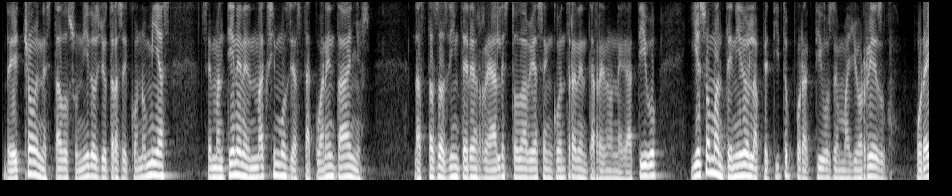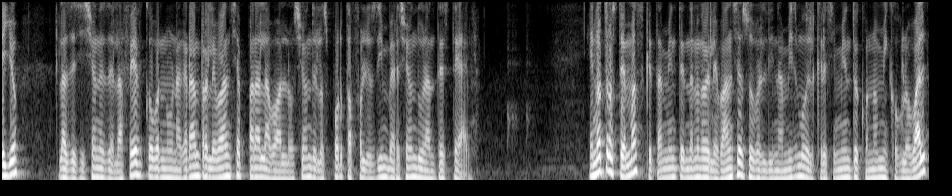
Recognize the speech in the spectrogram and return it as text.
De hecho, en Estados Unidos y otras economías se mantienen en máximos de hasta 40 años. Las tasas de interés reales todavía se encuentran en terreno negativo y eso ha mantenido el apetito por activos de mayor riesgo. Por ello, las decisiones de la Fed cobran una gran relevancia para la evaluación de los portafolios de inversión durante este año. En otros temas que también tendrán relevancia sobre el dinamismo del crecimiento económico global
